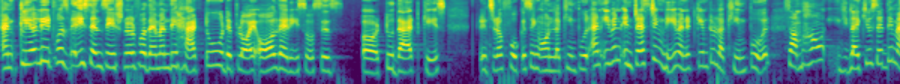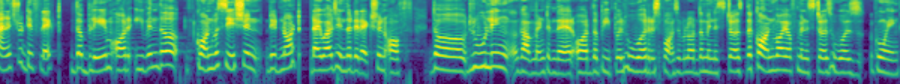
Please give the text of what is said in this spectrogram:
And clearly it was very sensational for them and they had to deploy all their resources uh, to that case instead of focusing on Lakhimpur. And even interestingly, when it came to Lakhimpur, somehow, like you said, they managed to deflect the blame or even the conversation did not divulge in the direction of the ruling government in there or the people who were responsible or the ministers, the convoy of ministers who was going.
